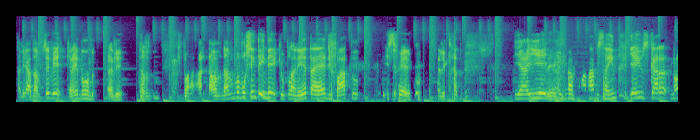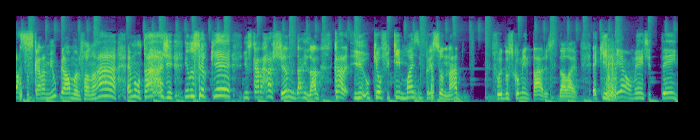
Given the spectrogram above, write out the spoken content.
tá ligado? Dava pra você ver que era redondo ali. Dava, tipo, dava, dava pra você entender que o planeta é de fato esférico, tá ligado? E aí ele gravou a nave saindo, e aí os caras, nossa, os caras mil grau, mano, falando, ah, é montagem, e não sei o quê, e os caras rachando, dá risada. Cara, e o que eu fiquei mais impressionado foi dos comentários da live. É que realmente tem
